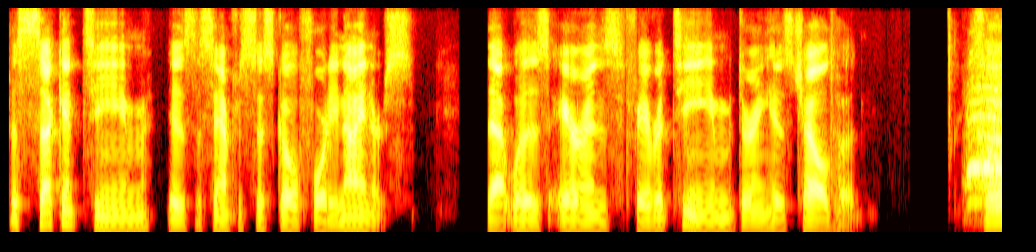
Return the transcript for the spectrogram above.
The second team is the San Francisco 49ers. That was Aaron's favorite team during his childhood. So,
